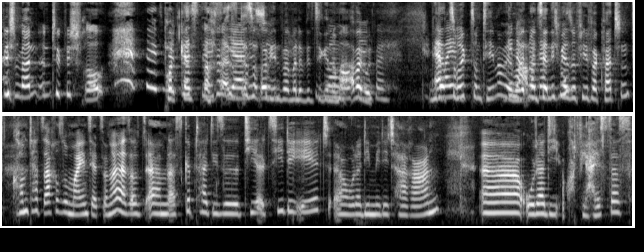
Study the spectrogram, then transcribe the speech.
typisch Mann, einen typisch Frau Podcast machen. Also ja, das, das wird auf stimmt. jeden Fall mal eine witzige machen Nummer. auf Aber gut, Fall. Wieder Aber- zurück zum Thema. Wir Genau, wollten aber uns ja nicht mehr so viel verquatschen. kommt Tatsache so meins jetzt. Ne? Also ähm, es gibt halt diese TLC-Diät äh, oder die Mediterran äh, oder die, oh Gott, wie heißt das?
